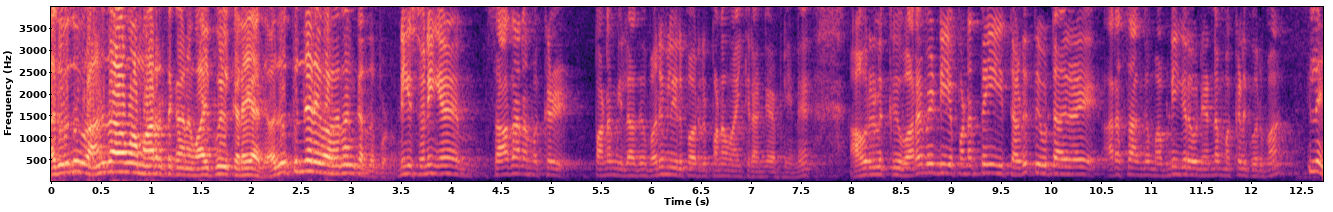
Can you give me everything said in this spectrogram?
அது வந்து ஒரு அனுதாபமாக மாறத்துக்கான வாய்ப்புகள் கிடையாது. அது பின்னடைவாக தான் கருதப்படும். நீங்க சொன்னீங்க சாதாரண மக்கள் பணம் இல்லாத வறுமையில் இருப்பவர்கள் பணம் வாங்கிக்கிறாங்க அப்படின்னு. அவர்களுக்கு வர வேண்டிய பணத்தை தடுத்து விட்டாரே அரசாங்கம் அப்படிங்கிற ஒரு எண்ணம் மக்களுக்கு வருமா? இல்லை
